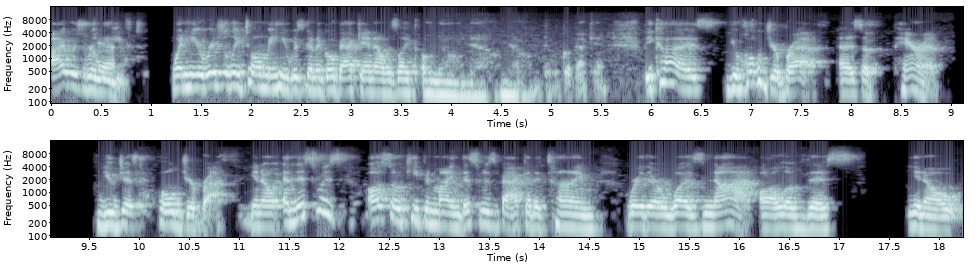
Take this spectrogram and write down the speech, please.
I was relieved when he originally told me he was going to go back in, I was like, oh no, no, no, don't go back in. Because you hold your breath as a parent. You just hold your breath, you know. And this was also keep in mind, this was back at a time where there was not all of this, you know,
